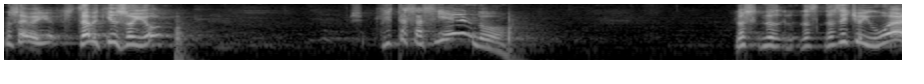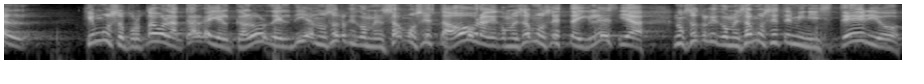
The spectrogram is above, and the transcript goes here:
¿No sabes, ¿Sabes quién soy yo? ¿Qué estás haciendo? Lo has, hecho igual que hemos soportado la carga y el calor del día, nosotros que comenzamos esta obra, que comenzamos esta iglesia, nosotros que comenzamos este ministerio,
